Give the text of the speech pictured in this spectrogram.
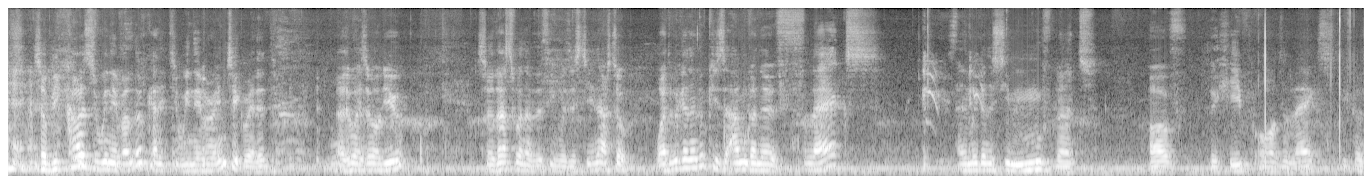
you, so because we never look at it, we never integrated. that was all you. So that's one of the things with the STNR. So what we're gonna look is I'm gonna flex, and we're gonna see movement of the hip or the legs because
